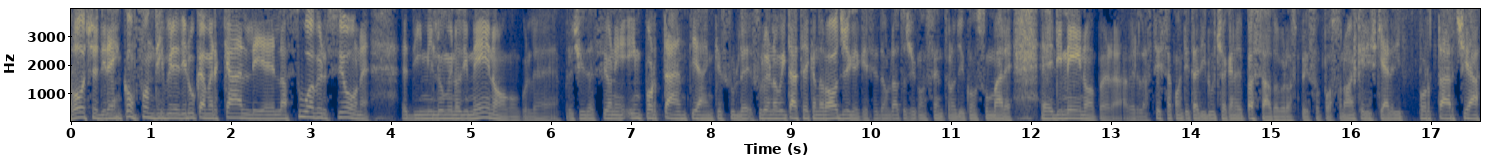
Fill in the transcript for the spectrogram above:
La voce direi inconfondibile di Luca Mercalli e la sua versione di Mi illumino di meno, con quelle precisazioni importanti anche sulle, sulle novità tecnologiche che se da un lato ci consentono di consumare eh, di meno per avere la stessa quantità di luce che nel passato, però spesso possono anche rischiare di portarci a,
